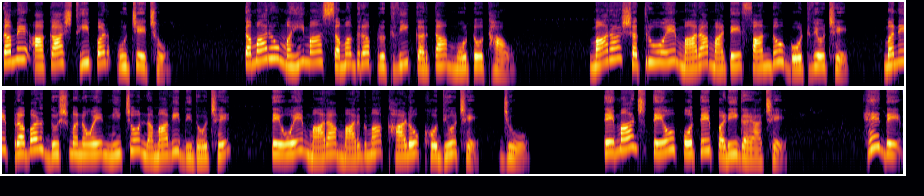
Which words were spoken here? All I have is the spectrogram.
તમે આકાશથી પણ ઊંચે છો. તમારો મહિમા સમગ્ર પૃથ્વી કરતાં મોટો થાવ મારા શત્રુઓએ મારા માટે ફાંદો ગોઠવ્યો છે. મને પ્રબળ દુશ્મનોએ નીચો નમાવી દીધો છે. તેઓએ મારા માર્ગમાં ખાડો ખોદ્યો છે. જુઓ. તેમાં જ તેઓ પોતે પડી ગયા છે. હે દેવ!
